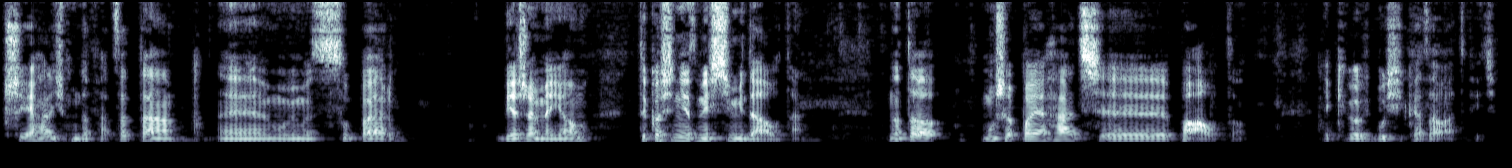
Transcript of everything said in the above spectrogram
przyjechaliśmy do faceta, yy, mówimy super, bierzemy ją, tylko się nie zmieści mi do auta. No to muszę pojechać yy, po auto, jakiegoś busika załatwić.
